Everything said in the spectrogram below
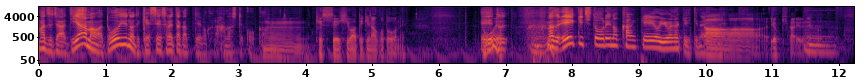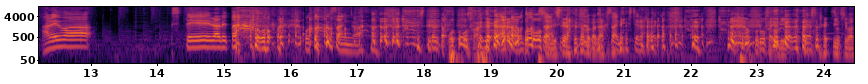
まずじゃあディアーマンはどういうので結成されたかっていうのから話していこうか、うん結成秘話的なことをね。えーっと、どうんまず英吉と俺の関係を言わなきゃいけないよね。ああよく聞かれるね、うん。あれは捨てられたおお父さんが。捨てられたお父さん？あお父さんに捨てられたのか。お父さんに捨てられたか。お父さんいるよそれ道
